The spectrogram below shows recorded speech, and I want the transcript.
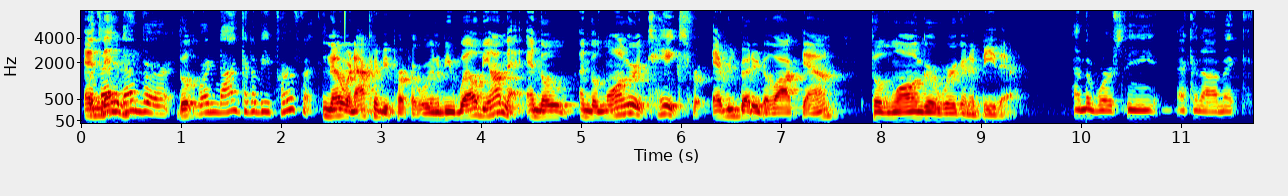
But and that then number, the- we're not going to be perfect. No, we're not going to be perfect. We're going to be well beyond that. And the and the longer it takes for everybody to lock down, the longer we're going to be there. And the worse the economic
